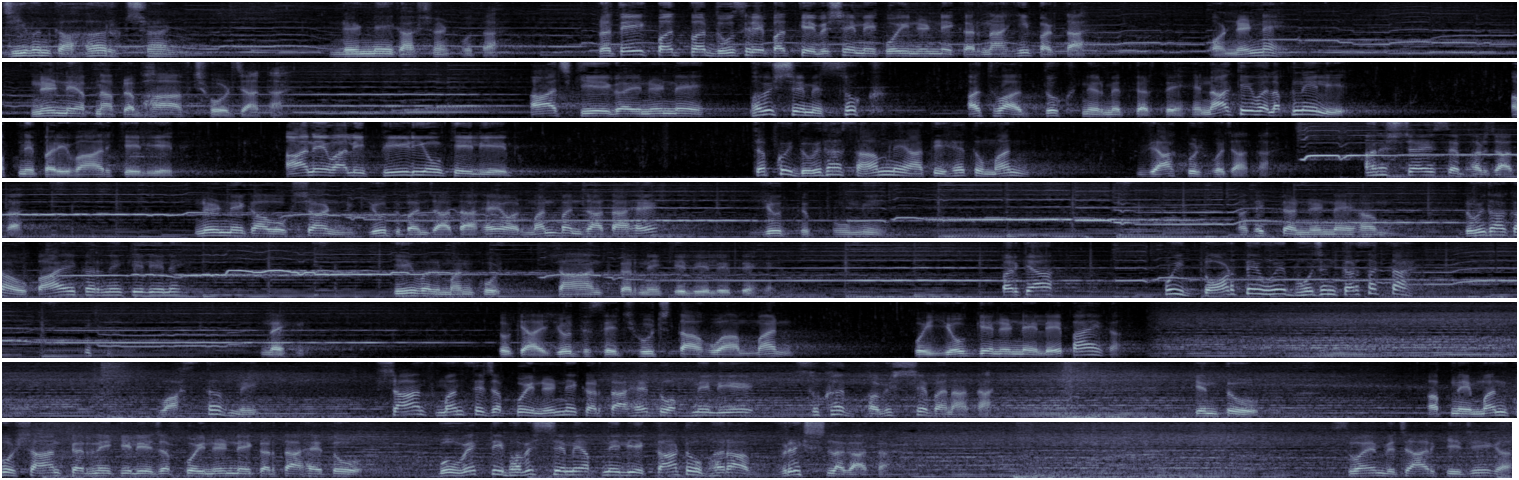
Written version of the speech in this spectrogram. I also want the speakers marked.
Speaker 1: जीवन का हर क्षण निर्णय का क्षण होता है। प्रत्येक पद पर दूसरे पद के विषय में कोई निर्णय करना ही पड़ता है। और निर्णय निर्णय अपना प्रभाव छोड़ जाता है। आज किए गए निर्णय भविष्य में सुख अथवा दुख निर्मित करते हैं, ना केवल अपने लिए, अपने परिवार के लिए भी। आने वाली पीढ़ियों के लिए भी। जब कोई दुविधा सामने आती है तो मन व्याकुल हो जाता है, अनिश्चय से भर जाता है। निर्णय का वो क्षण युद्ध बन जाता है और मन बन जाता है युद्ध भूमि। अधिकतर निर्णय हम दुविधा का उपाय करने के लिए नहीं, केवल मन को शांत करने के लिए लेते हैं। पर क्या कोई दौड़ते हुए भोजन कर सकता है? नहीं। तो क्या युद्ध से जूझता हुआ मन कोई योग्य निर्णय ले पाएगा? वास्तव में, शांत मन से जब कोई निर्णय करता है तो अपने लिए सुखद भविष्य बनाता है। किंतु, अपने मन को शांत करने के लिए जब कोई निर्णय करता है तो वो व्यक्ति भविष्य में अपने लिए कांटों भरा वृक्ष लगाता है। स्वयं विचार कीजिएगा।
